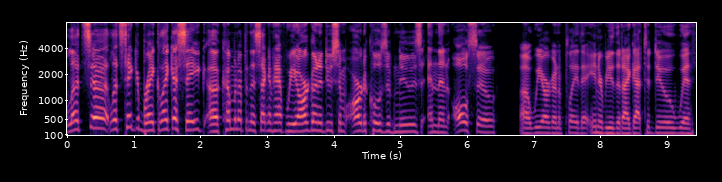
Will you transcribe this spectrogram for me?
let's uh, let's take a break. Like I say, uh, coming up in the second half, we are going to do some articles of news, and then also uh, we are going to play that interview that I got to do with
